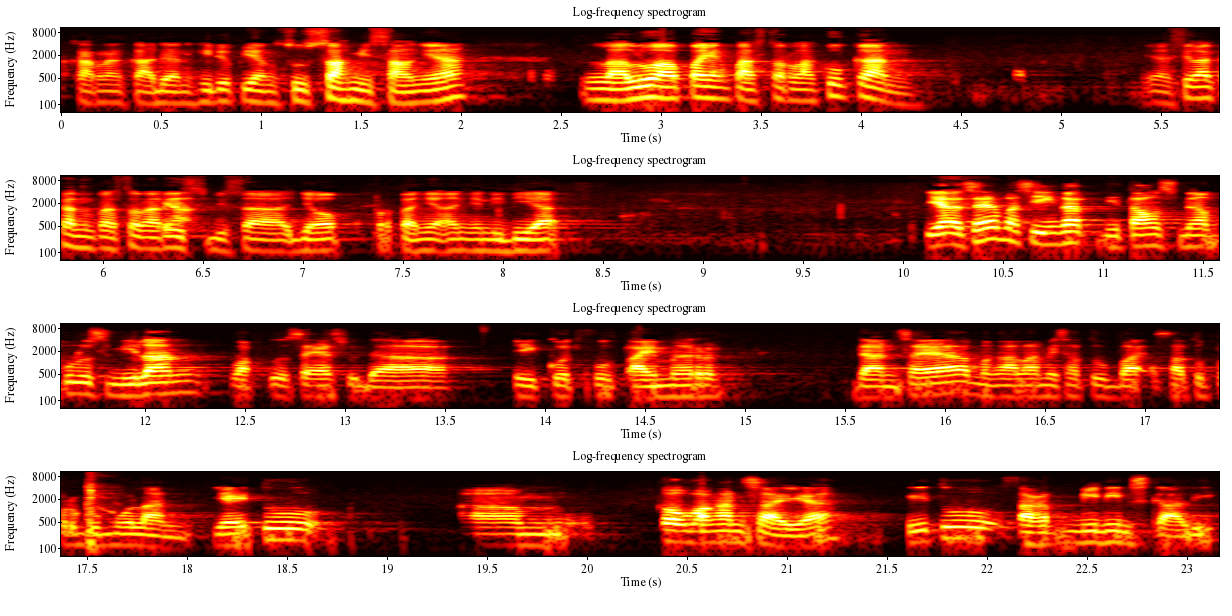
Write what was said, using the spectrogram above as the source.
karena keadaan hidup yang susah misalnya. Lalu apa yang Pastor lakukan? Ya, silakan Pastor Aris ya. bisa jawab pertanyaannya di dia. Ya, saya masih ingat di tahun 99 waktu saya sudah ikut full timer dan saya mengalami satu satu pergumulan yaitu um, keuangan saya itu sangat minim sekali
